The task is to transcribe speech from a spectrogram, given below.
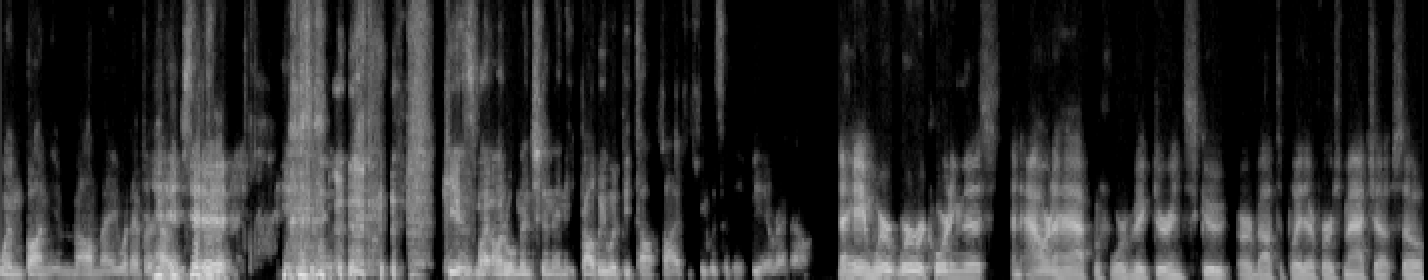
Wembanyama, whatever how you say he is my honorable mention, and he probably would be top five if he was in the NBA right now. Hey, and we're we're recording this an hour and a half before Victor and Scoot are about to play their first matchup. So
